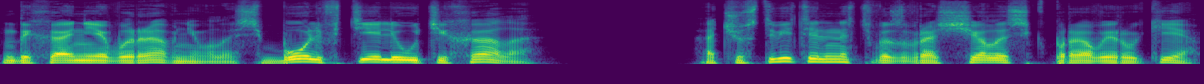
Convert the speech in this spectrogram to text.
Дыхание выравнивалось, боль в теле утихала, а чувствительность возвращалась к правой руке.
